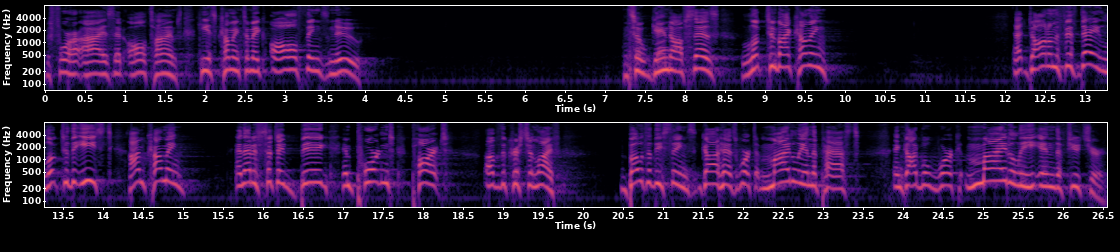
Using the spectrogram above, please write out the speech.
before our eyes at all times. He is coming to make all things new. And so Gandalf says, Look to my coming. At dawn on the fifth day, look to the east. I'm coming. And that is such a big, important part of the Christian life. Both of these things, God has worked mightily in the past, and God will work mightily in the future.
